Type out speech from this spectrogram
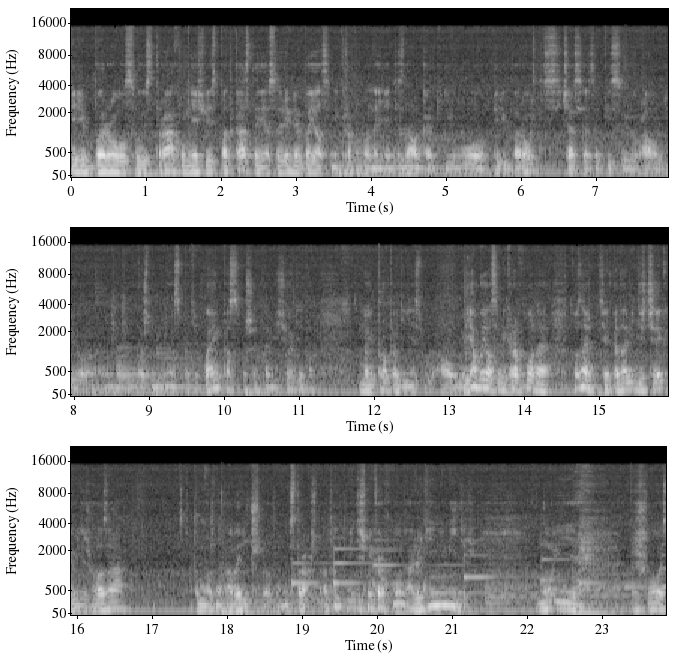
переборол свой страх. У меня еще есть подкасты, я все время боялся микрофона. Я не знал, как его перебороть. Сейчас я записываю аудио. Ну, можно на Spotify послушать, там еще где-то. Моей проповеди есть аудио. Я боялся микрофона. Ну, знаете, когда видишь человека, видишь глаза, то можно говорить что-то, не страшно. А тут видишь микрофон, а людей не видишь. Ну и пришлось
